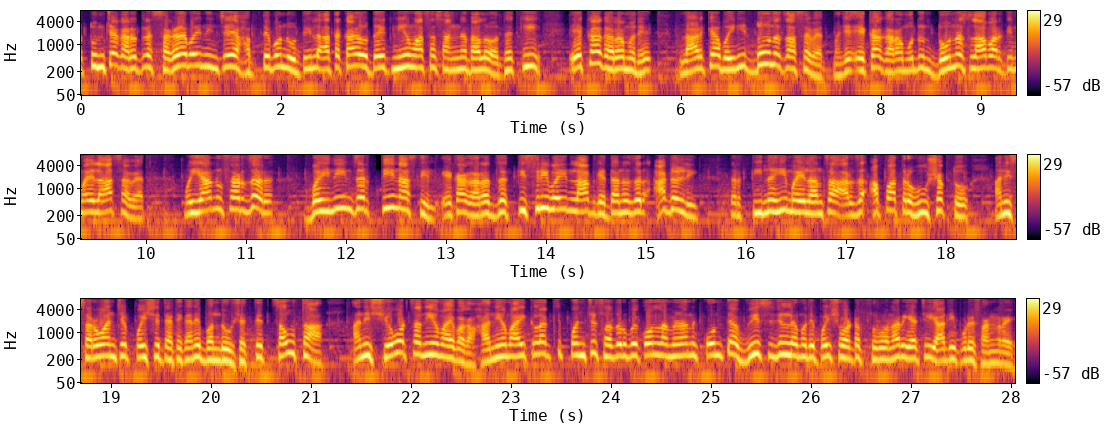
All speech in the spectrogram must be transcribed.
तर तुमच्या घरातल्या सगळ्या बहिणींचे हप्ते बंद होतील. आता काय होतं एक नियम असा सांगण्यात आला होता की एका घरामध्ये लाडक्या बहिणी दोनच असाव्यात. म्हणजे एका घरामधून दोनच लाभार्थी महिला असाव्यात. मग यानुसार जर बहिणी जर तीन असतील एका घरात जर तिसरी बहीण लाभ घेताना जर आढळली तर तीनही महिलांचा अर्ज अपात्र होऊ शकतो आणि सर्वांचे पैसे त्या ठिकाणी बंद होऊ शकते. चौथा आणि शेवटचा नियम आहे बघा हा नियम ऐकला की पंचवीस हजार रुपये कोणाला मिळणार आणि कोणत्या वीस जिल्ह्यामध्ये पैसे वाटप सुरू होणार याची यादी पुढे सांगणार आहे.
